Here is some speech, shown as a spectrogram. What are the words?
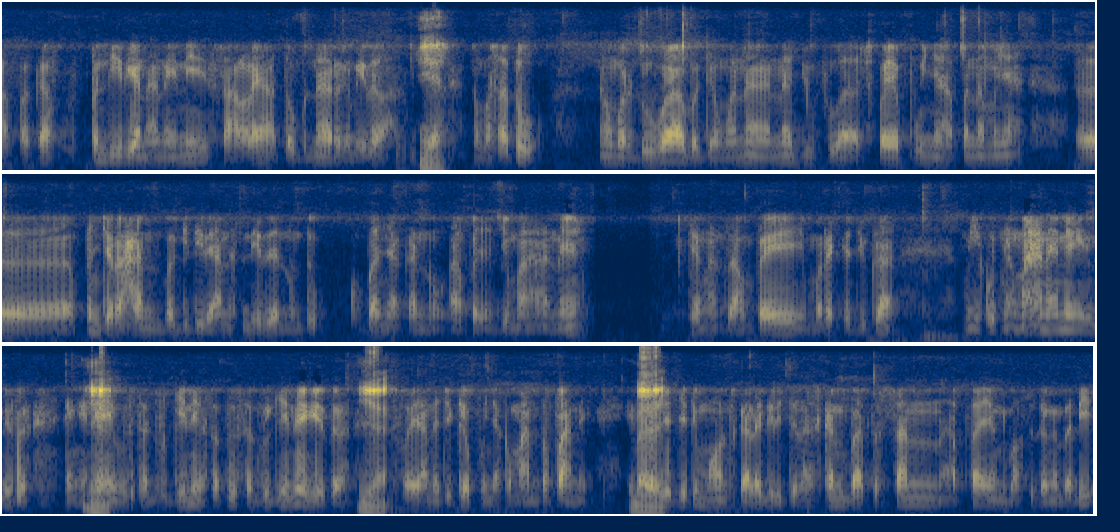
apakah pendirian aneh ini salah atau benar kan gitu? Iya. Nomor satu. Nomor dua, bagaimana anda juga supaya punya apa namanya eh, pencerahan bagi diri anda sendiri dan untuk kebanyakan apa ya jemaah aneh, jangan sampai mereka juga mengikut yang mana nih gitu. Yang ini Iya. ustadz begini, yang satu ustadz begini gitu. Iya. Supaya anda juga punya kemantapan nih. Itu Baik. aja jadi mohon sekali lagi dijelaskan batasan apa yang dimaksud dengan tadi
